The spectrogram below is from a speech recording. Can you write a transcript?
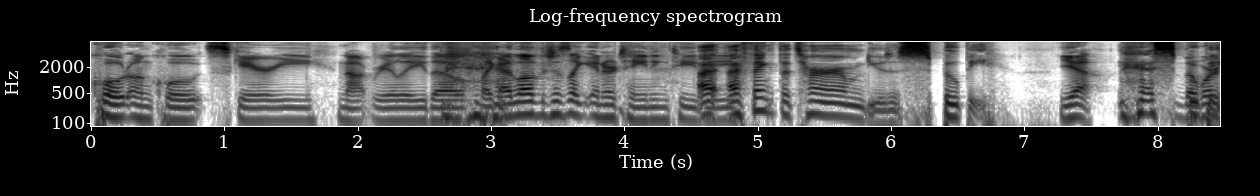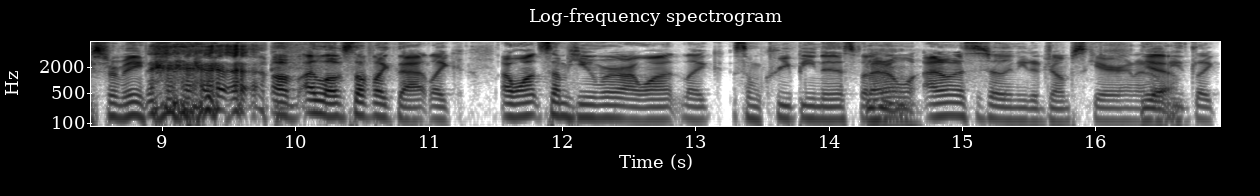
quote unquote scary. Not really though. like I love just like entertaining TV. I, I think the term uses spoopy. Yeah. that works for me. um, I love stuff like that. Like I want some humor. I want like some creepiness, but I Mhm. don't. I don't necessarily need a jump scare, and I Yeah. don't need like.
